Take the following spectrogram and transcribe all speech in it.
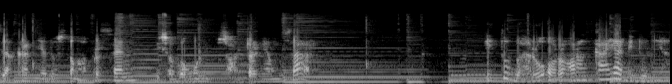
zakatnya 2,5 persen, bisa bangun pesantren yang besar. Itu baru orang-orang kaya di dunia.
